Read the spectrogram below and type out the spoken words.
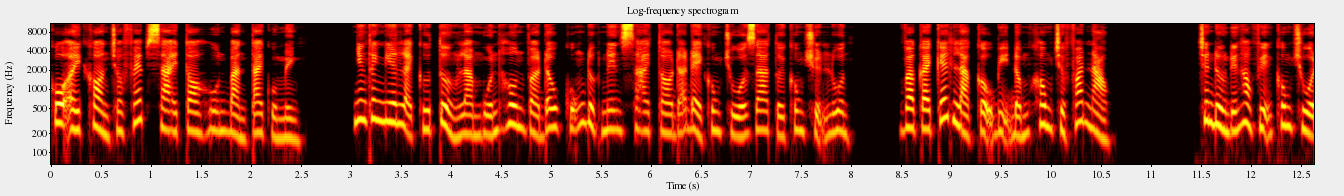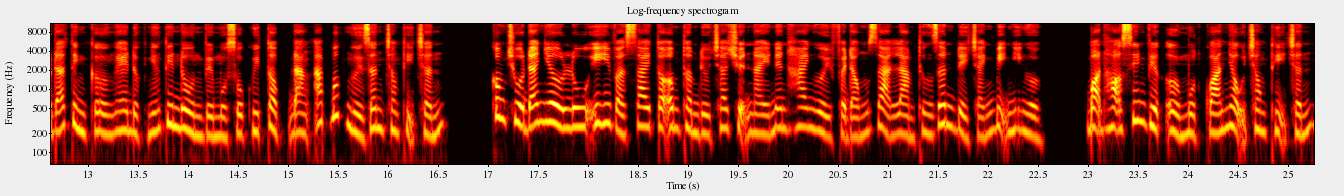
cô ấy còn cho phép Sai To hôn bàn tay của mình. Nhưng thanh niên lại cứ tưởng là muốn hôn vào đâu cũng được nên Sai To đã đẩy công chúa ra tới công chuyện luôn. Và cái kết là cậu bị đấm không trượt phát nào. Trên đường đến học viện công chúa đã tình cờ nghe được những tin đồn về một số quý tộc đang áp bức người dân trong thị trấn. Công chúa đã nhờ Louis và Sai To âm thầm điều tra chuyện này nên hai người phải đóng giả làm thường dân để tránh bị nghi ngờ. Bọn họ xin việc ở một quán nhậu trong thị trấn.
